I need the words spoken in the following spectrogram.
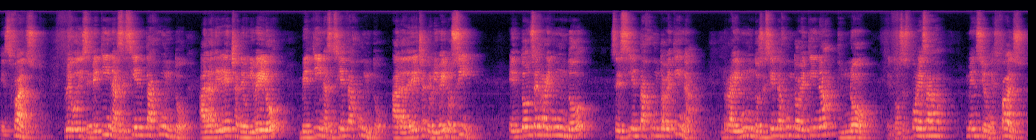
es falso. Luego dice, Betina se sienta junto a la derecha de Oliveiro. Betina se sienta junto a la derecha de Oliveiro, sí. Entonces Raimundo se sienta junto a Betina. Raimundo se sienta junto a Betina, no. Entonces por esa mención es falso.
